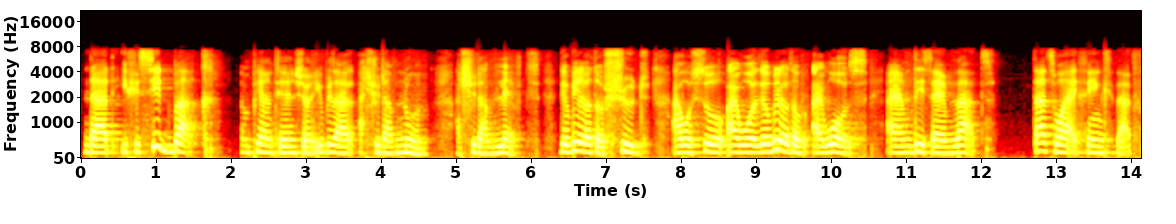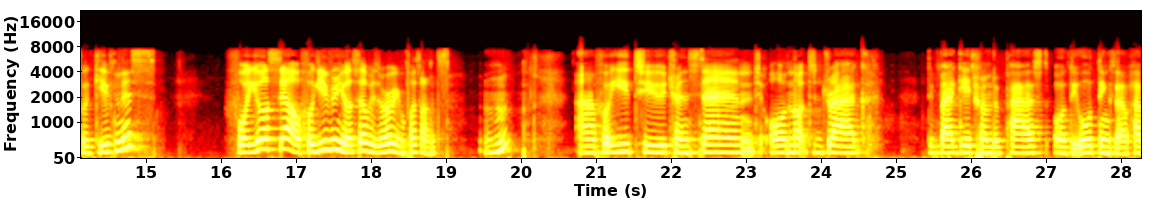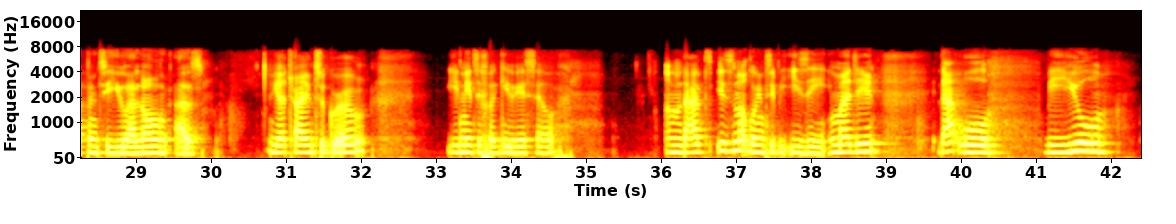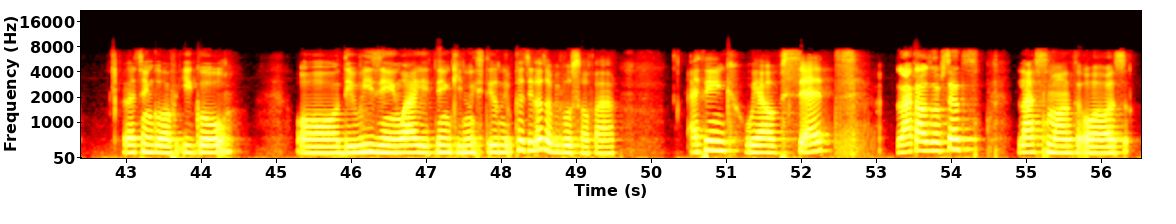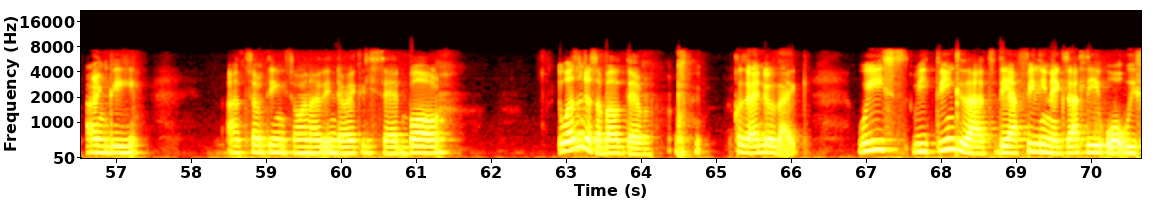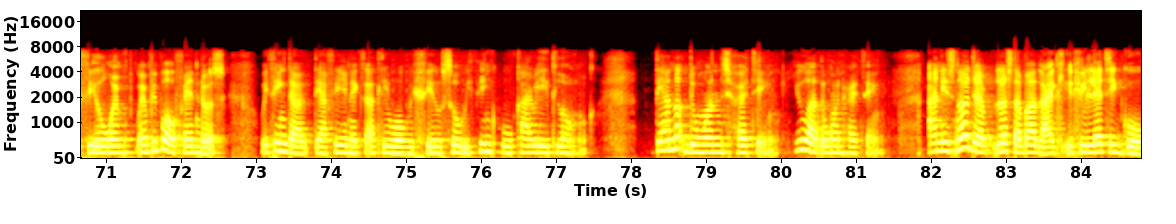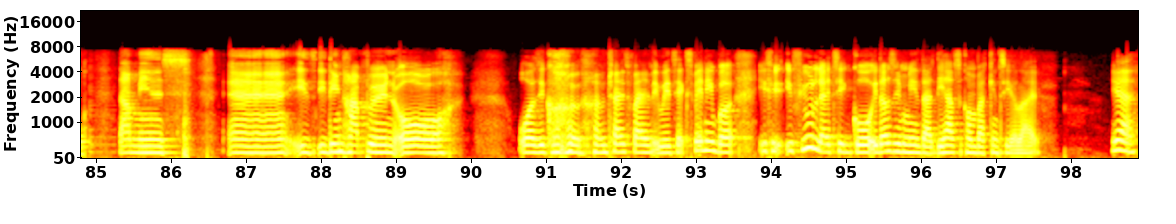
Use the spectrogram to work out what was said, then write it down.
That if you sit back and pay attention, you'll be like, I should have known. I should have left. There'll be a lot of should. I was so, I was. There'll be a lot of I was. I am this, I am that. That's why I think that forgiveness for yourself, forgiving yourself is very important. Mm-hmm. and for you to transcend or not drag the baggage from the past or the old things that have happened to you along as you're trying to grow, you need to forgive yourself. And that is not going to be easy. Imagine that will be you letting go of ego or the reason why you think you still need because a lot of people suffer. I think we are upset. Like I was upset last month or I was angry at something someone had indirectly said, but it wasn't just about them because I know like we we think that they are feeling exactly what we feel. When when people offend us we think that they are feeling exactly what we feel so we think we'll carry it long. They are not the ones hurting. You are the one hurting. And it's not just about like if you let it go that means uh, it, it didn't happen or what's it called? I'm trying to find a way to explain it, but if you if you let it go, it doesn't mean that they have to come back into your life. Yeah.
